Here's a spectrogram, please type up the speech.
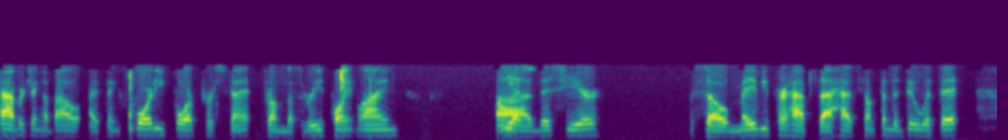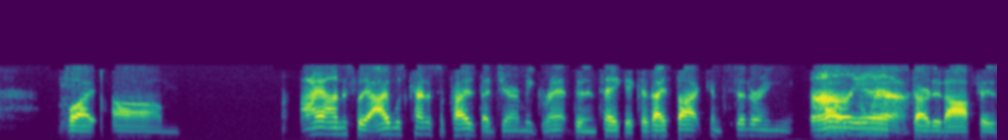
averaging about I think 44% from the three point line uh, Yes. this year. So maybe perhaps that has something to do with it. But um, I honestly I was kind of surprised that Jerami Grant didn't take it because I thought considering how Oh, yeah. Grant started off his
